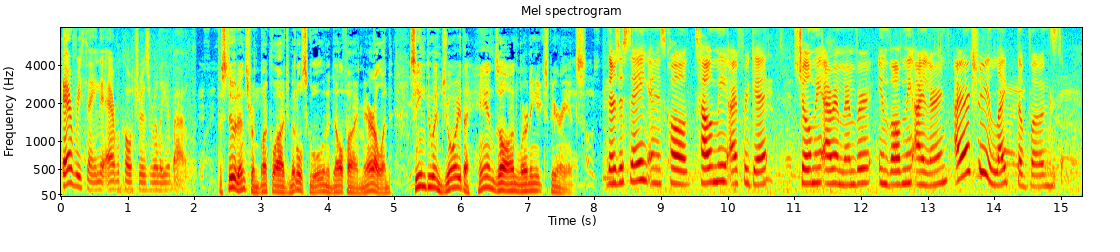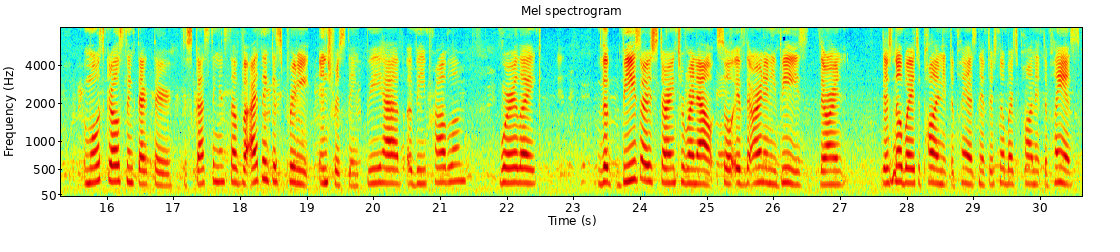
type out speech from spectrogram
everything that agriculture is really about. The students from Buck Lodge Middle School in Adelphi, Maryland, seem to enjoy the hands on learning experience. There's a saying, and it's called Tell Me I Forget, Show Me I Remember, Involve Me I Learn. I actually like the bugs most girls think that they're disgusting and stuff, but I think it's pretty interesting. We have a bee problem where like the bees are starting to run out. So if there aren't any bees, there aren't there's nobody to pollinate the plants, and if there's nobody to pollinate the plants,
